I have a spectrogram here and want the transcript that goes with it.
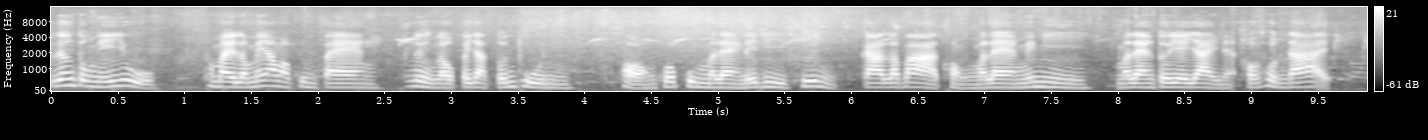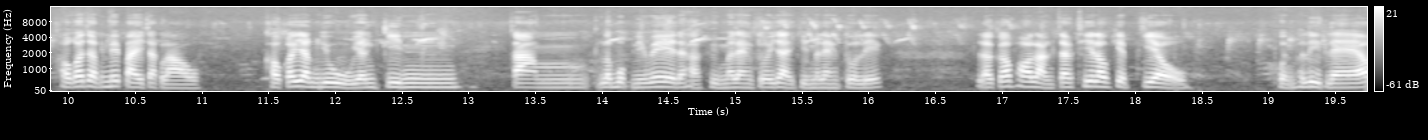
เรื่องตรงนี้อยู่ทำไมเราไม่เอามาคุมแปลงหนึ่งเราประหยัดต้นทุน สองควบคุมแมลงได้ดีขึ้น การระบาดของแมลงไม่มีแมลงตัวใหญ่ๆเนี่ยเขาทนได้ เขาก็จะไม่ไปจากเรา เขาก็ยังอยู่ยังกินตามระบบนิเวศนะคะคือแมลงตัวใหญ่กินแมลงตัวเล็ก แล้วก็พอหลังจากที่เราเก็บเกี่ยวผลผลิตแล้ว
